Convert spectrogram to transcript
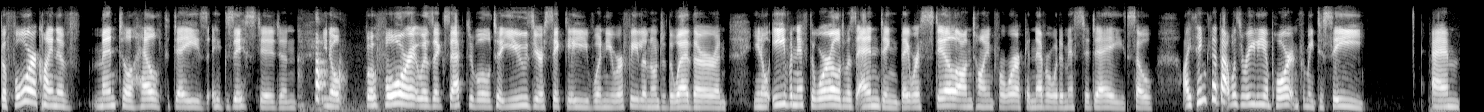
before kind of mental health days existed and you know before it was acceptable to use your sick leave when you were feeling under the weather. And you know even if the world was ending they were still on time for work and never would have missed a day. So i think that that was really important for me to see. Um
